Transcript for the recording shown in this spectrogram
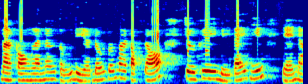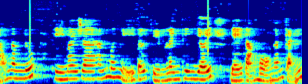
mà còn là nơi tử địa đối với ma tộc đó, trừ khi bị té giếng để não ngâm nước, thì may ra hắn mới nghĩ tới chuyện lên thiên giới để tặng bộ ngắm cảnh.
